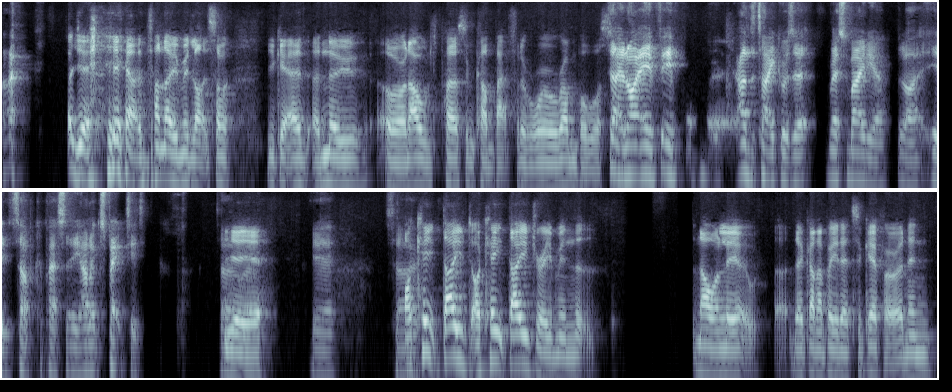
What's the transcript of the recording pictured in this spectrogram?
Yeah, yeah. I don't know you mean like some you get a, a new or an old person come back for the Royal Rumble or So something. like if, if Undertaker was at WrestleMania, like in some capacity, unexpected. So, yeah, uh, yeah. yeah. So I keep day I keep daydreaming that Noel and Leo uh, they're going to be there together, and then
